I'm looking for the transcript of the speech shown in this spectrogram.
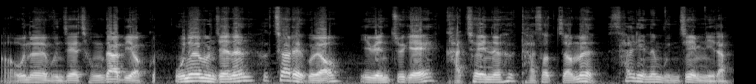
어, 오늘 문제의 정답이었고 오늘 문제는 흙 차례고요. 이 왼쪽에 갇혀있는 흙 다섯 점을 살리는 문제입니다.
